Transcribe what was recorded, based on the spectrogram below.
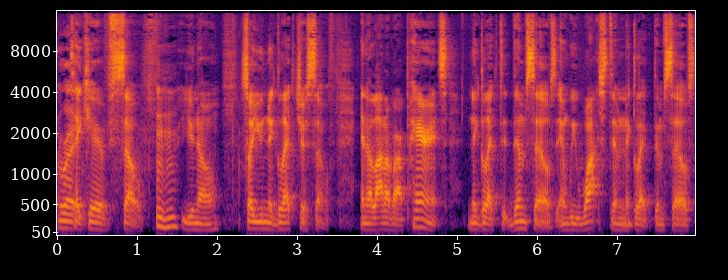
Right. take care of self, you know? So you neglect yourself. And a lot of our parents neglected themselves and we watched them neglect themselves,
